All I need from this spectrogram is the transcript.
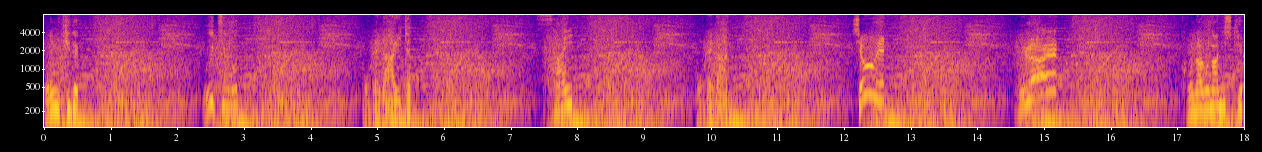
本気で宇宙の。俺が相手。最。俺が超へ。裏へ。粉々にして。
